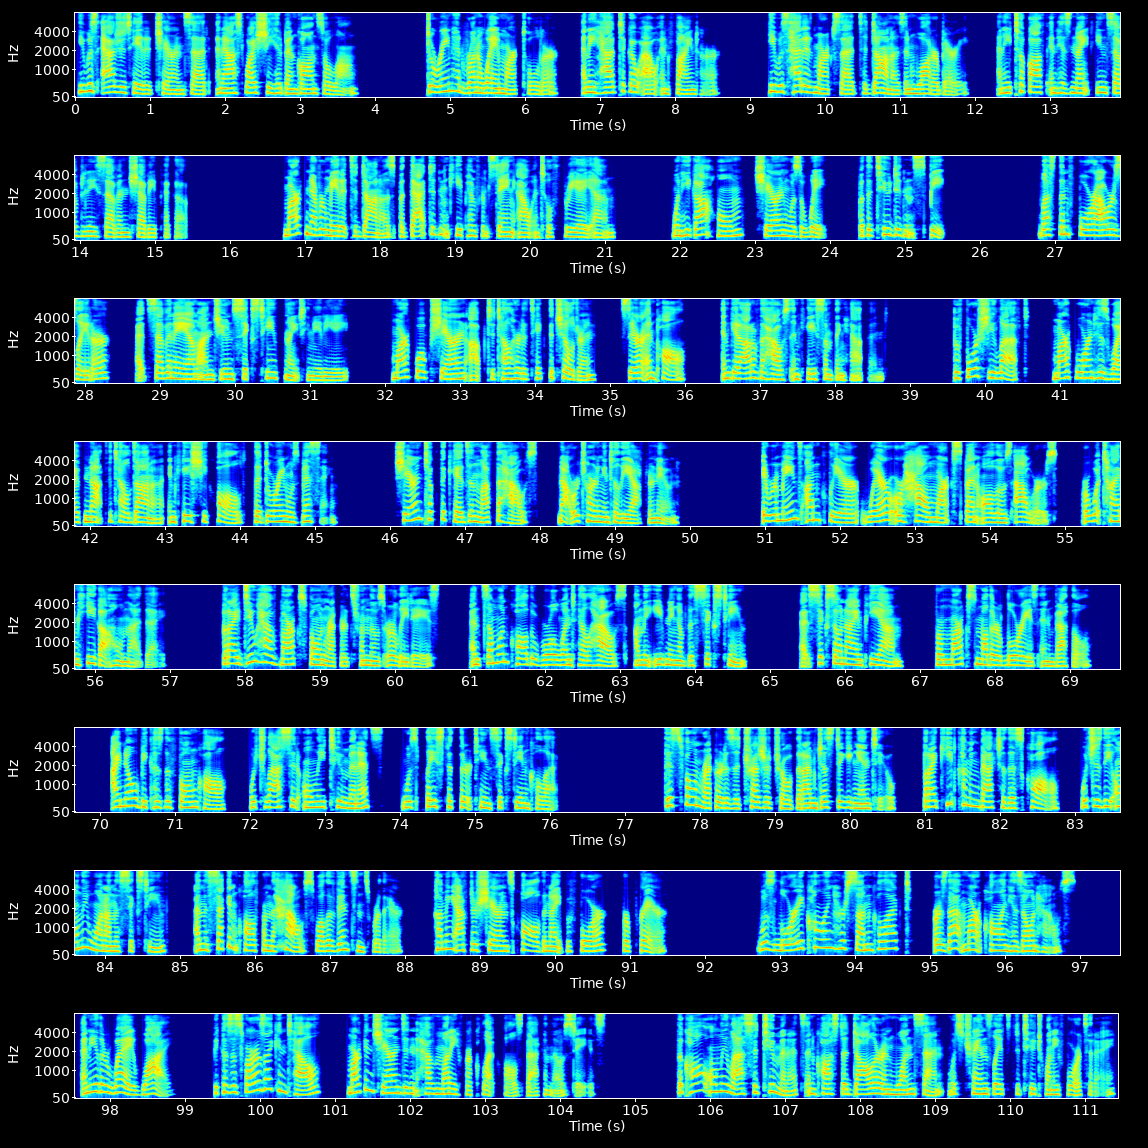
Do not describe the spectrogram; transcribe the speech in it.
He was agitated, Sharon said, and asked why she had been gone so long. Doreen had run away, Mark told her, and he had to go out and find her. He was headed, Mark said, to Donna's in Waterbury, and he took off in his 1977 Chevy pickup. Mark never made it to Donna's, but that didn't keep him from staying out until 3 a.m. When he got home, Sharon was awake, but the two didn't speak. Less than four hours later, at 7 a.m. on June 16, 1988, Mark woke Sharon up to tell her to take the children, Sarah and Paul, and get out of the house in case something happened. Before she left, Mark warned his wife not to tell Donna in case she called that Doreen was missing. Sharon took the kids and left the house, not returning until the afternoon. It remains unclear where or how Mark spent all those hours or what time he got home that day. But I do have Mark's phone records from those early days, and someone called the Whirlwind Hill house on the evening of the 16th at 6:09 p.m. for Mark's mother Lori's in Bethel. I know because the phone call, which lasted only 2 minutes, was placed to 1316 Collect. This phone record is a treasure trove that I'm just digging into, but I keep coming back to this call, which is the only one on the 16th, and the second call from the house while the Vincents were there, coming after Sharon's call the night before for prayer. Was Lori calling her son collect, or is that Mark calling his own house? And either way, why? Because as far as I can tell, Mark and Sharon didn't have money for collect calls back in those days. The call only lasted two minutes and cost a dollar and one cent, which translates to 224 today.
